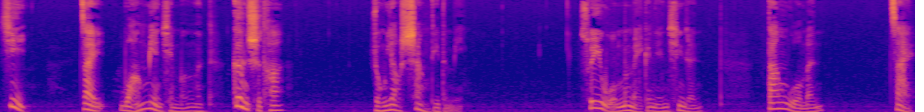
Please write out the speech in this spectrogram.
既在王面前蒙恩，更使他荣耀上帝的名。所以，我们每个年轻人，当我们在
